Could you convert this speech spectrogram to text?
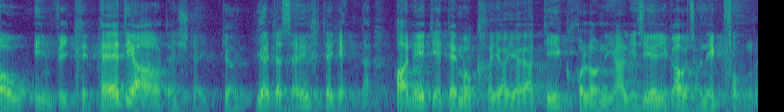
Auch im Wikipedia, da steht ja jeder Sechste drin, habe ich die Demokratie-Kolonialisierung also nicht gefunden.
